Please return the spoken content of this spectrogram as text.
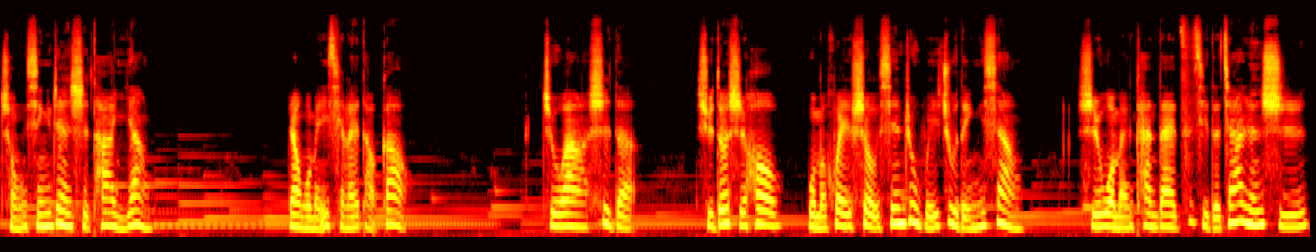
重新认识他一样。让我们一起来祷告：主啊，是的，许多时候我们会受先入为主的影响，使我们看待自己的家人时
